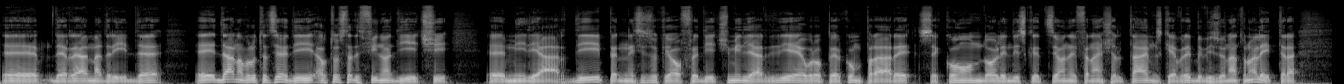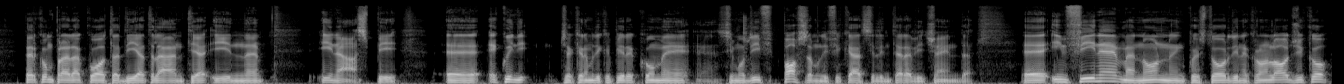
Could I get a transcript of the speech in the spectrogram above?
eh, del Real Madrid, e dà una valutazione di autostrade fino a 10 eh, miliardi, per, nel senso che offre 10 miliardi di euro per comprare, secondo l'indiscrezione del Financial Times che avrebbe visionato una lettera, per comprare la quota di Atlantia in, in Aspi. Eh, e quindi cercheremo di capire come eh, modif- possa modificarsi l'intera vicenda. Eh, infine, ma non in questo ordine cronologico,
